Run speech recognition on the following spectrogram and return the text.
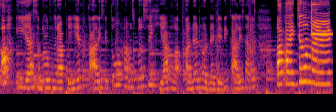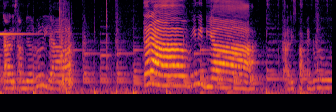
oh iya sebelum ngerapihin Kak Alis itu harus bersih ya nggak ada noda jadi Kak Alis harus pakai celemek Kak Alis ambil dulu ya Tadam ini dia Kak Alis pakai dulu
